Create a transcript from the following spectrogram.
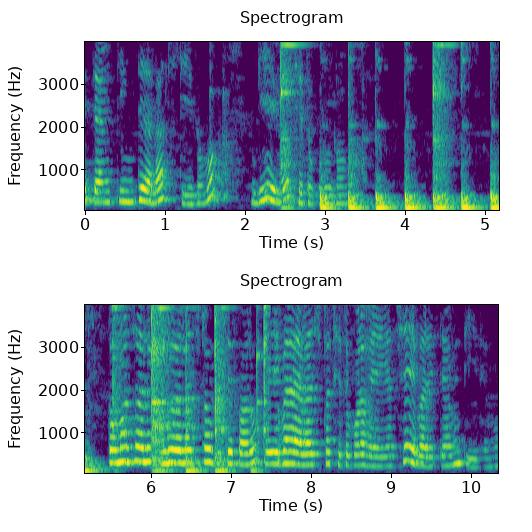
এতে আমি তিনটে এলাচ দিয়ে দেবো, দিয়ে এবার থেতো করে নেব। তোমরা চাইলে পুরো এলাচটাও দিতে পারো। তো এবার এলাচটা থেতো করা হয়ে গেছে, এবার এতে আমি দিয়ে দেবো।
